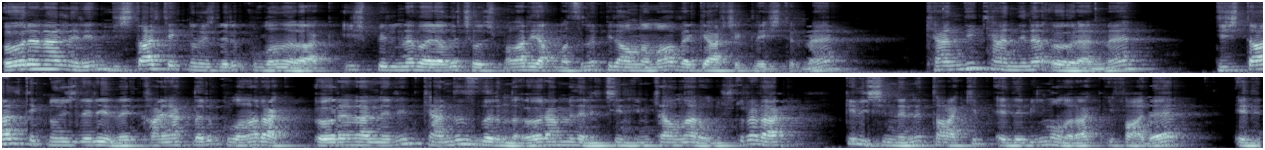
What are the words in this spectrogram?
öğrenenlerin dijital teknolojileri kullanarak işbirliğine dayalı çalışmalar yapmasını planlama ve gerçekleştirme, kendi kendine öğrenme, dijital teknolojileri ve kaynakları kullanarak öğrenenlerin kendi hızlarında öğrenmeleri için imkanlar oluşturarak gelişimlerini takip edebilme olarak ifade edilir.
